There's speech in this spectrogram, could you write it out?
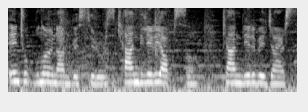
En çok buna önem gösteriyoruz. Kendileri yapsın, kendileri becersin.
